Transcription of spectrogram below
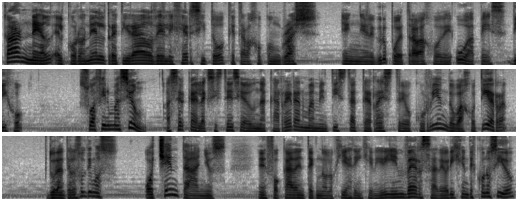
Carnell, el coronel retirado del ejército que trabajó con Grush en el grupo de trabajo de UAPES, dijo, su afirmación acerca de la existencia de una carrera armamentista terrestre ocurriendo bajo tierra durante los últimos 80 años enfocada en tecnologías de ingeniería inversa de origen desconocido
